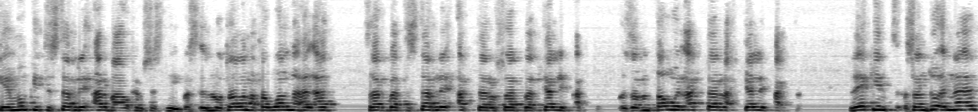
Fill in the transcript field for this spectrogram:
كان ممكن تستغرق أربع أو خمس سنين بس إنه طالما طولنا هالقد صارت بتستغرق أكثر وصارت بتكلف أكثر وإذا بنطول أكثر رح تكلف أكثر. لكن صندوق النقد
